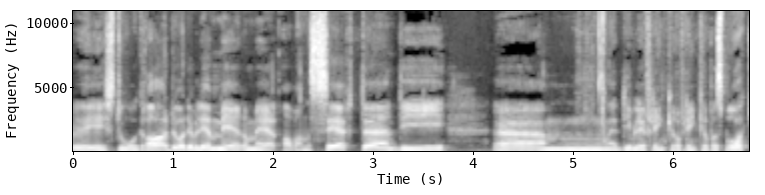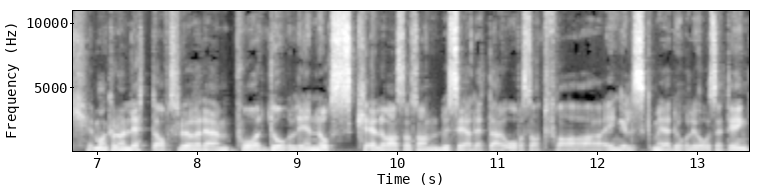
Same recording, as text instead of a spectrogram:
i stor grad, og det blir mer og mer avanserte. De de blir flinkere og flinkere på språk. Man kan jo lett avsløre dem på dårlig norsk, eller altså sånn du ser dette er oversatt fra engelsk med dårlig oversetting.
